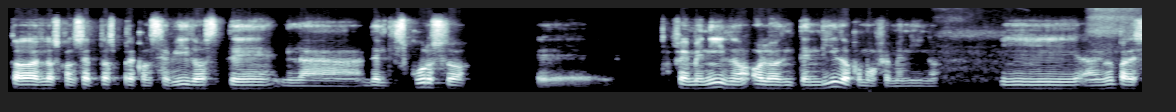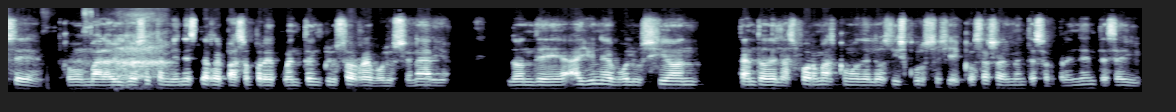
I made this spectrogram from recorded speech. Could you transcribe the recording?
todos los conceptos preconcebidos de la, del discurso eh, femenino o lo entendido como femenino y a mí me parece como maravilloso también este repaso por el cuento incluso revolucionario, donde hay una evolución tanto de las formas como de los discursos y hay cosas realmente sorprendentes. Hay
